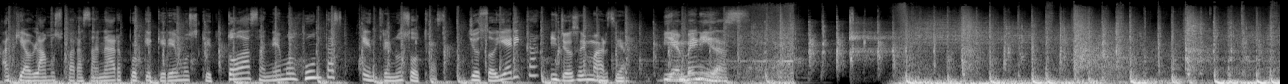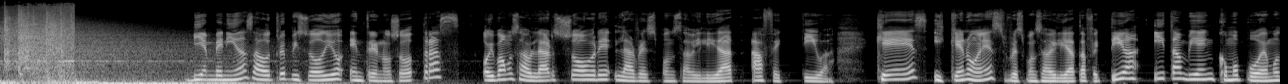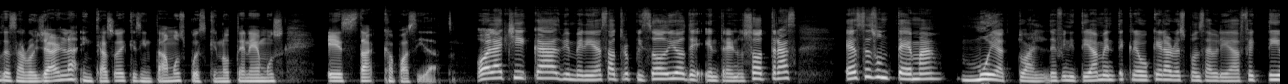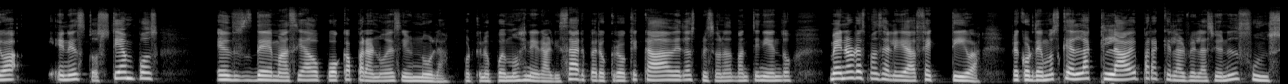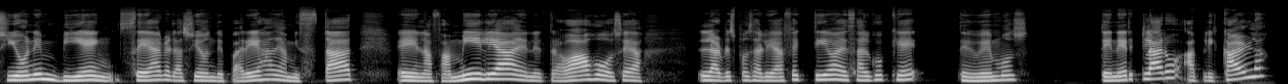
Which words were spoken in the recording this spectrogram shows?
Aquí hablamos para sanar porque queremos que todas sanemos juntas entre nosotras. Yo soy Erika Y yo soy Marcia. Bienvenidas. Bienvenidas a otro episodio entre nosotras. Hoy vamos a hablar sobre la responsabilidad afectiva. ¿Qué es y qué no es responsabilidad afectiva? Y también cómo podemos desarrollarla en caso de que sintamos pues que no tenemos esta capacidad. Hola chicas, bienvenidas a otro episodio de Entre Nosotras. Este es un tema muy actual. Definitivamente creo que la responsabilidad afectiva en estos tiempos es demasiado poca para no decir nula, porque no podemos generalizar, pero creo que cada vez las personas van teniendo menos responsabilidad afectiva. Recordemos que es la clave para que las relaciones funcionen bien, sea relación de pareja, de amistad, en la familia, en el trabajo, o sea, la responsabilidad afectiva es algo que debemos tener claro, aplicarla.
